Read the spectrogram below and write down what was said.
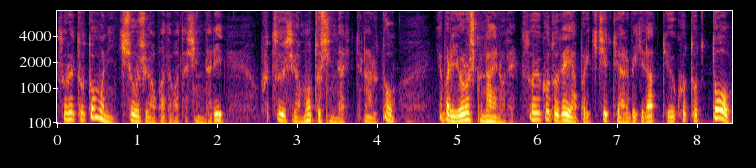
それとともに希少種がバタバタ死んだり、普通種がもっと死んだりってなると、やっぱりよろしくないので、そういうことでやっぱりきちっとやるべきだっていうことと、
